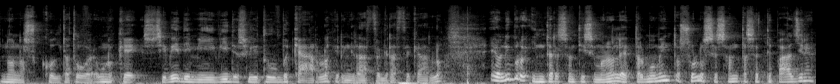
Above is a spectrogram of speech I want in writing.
non ascoltatore, uno che si vede i miei video su YouTube, Carlo, che ringrazio, grazie Carlo. È un libro interessantissimo, ne ho letto al momento solo 67 pagine,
